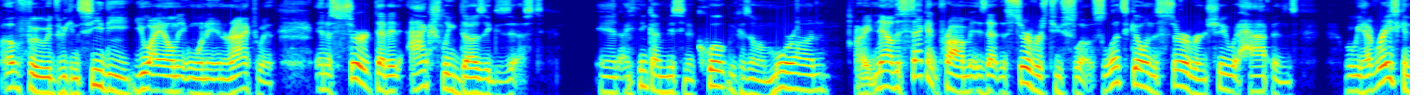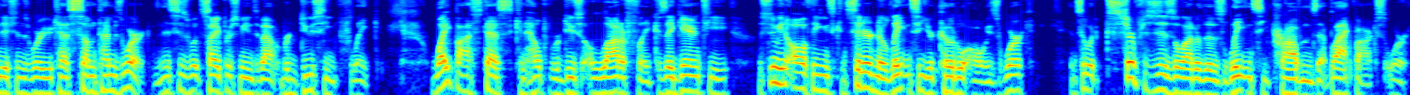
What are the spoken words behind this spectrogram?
of foods. We can see the UI element we want to interact with and assert that it actually does exist. And I think I'm missing a quote because I'm a moron. All right, now the second problem is that the server is too slow. So let's go in the server and show you what happens where we have race conditions where your tests sometimes work. And this is what Cypress means about reducing flake. White box tests can help reduce a lot of flake because they guarantee, assuming all things considered, no latency, your code will always work. And so it surfaces a lot of those latency problems that black box or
